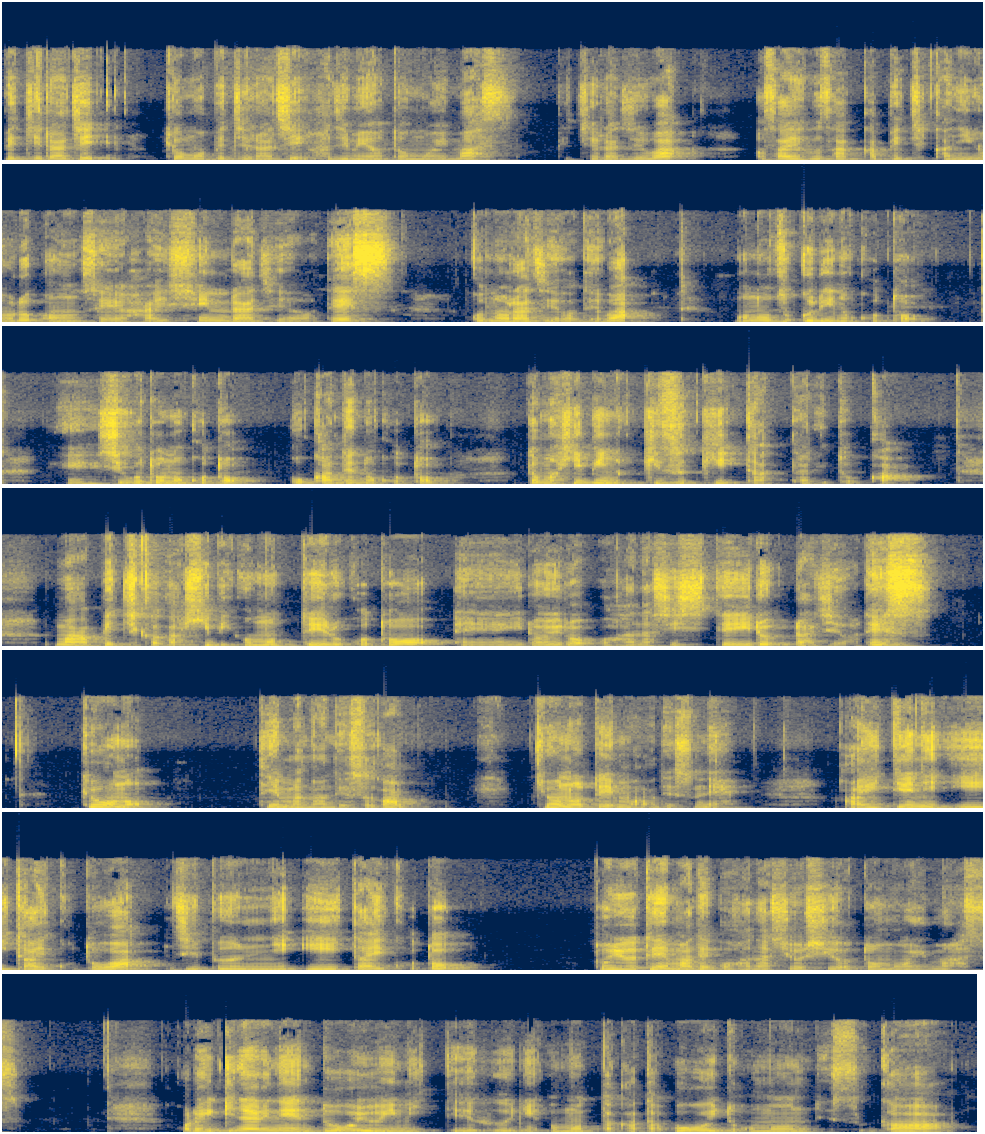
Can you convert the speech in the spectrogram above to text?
ペチラジ、今日もペチラジ始めようと思います。ペチラジは、お財布作家ペチカによる音声配信ラジオです。このラジオでは、ものづくりのこと、えー仕事のこと、お金のこと、あとま日々の気づきだったりとか、まあ、ペチカが日々思っていることを、えーいろいろお話ししているラジオです。今日のテーマなんですが、今日のテーマはですね、相手に言いたいことは自分に言いたいことというテーマでお話をしようと思います。これいきなりね、どういう意味っていうふうに思った方多いと思うんですが、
